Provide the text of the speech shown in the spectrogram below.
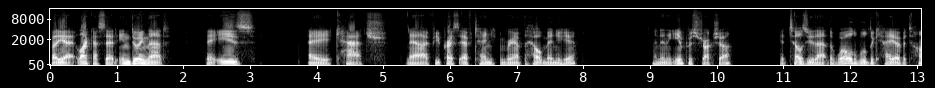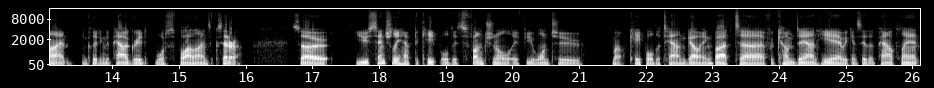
But yeah, like I said, in doing that, there is a catch. Now, if you press F10, you can bring up the help menu here. And in the infrastructure, it tells you that the world will decay over time, including the power grid, water supply lines, etc. So you essentially have to keep all this functional if you want to, well, keep all the town going. But uh, if we come down here, we can see that the power plant,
